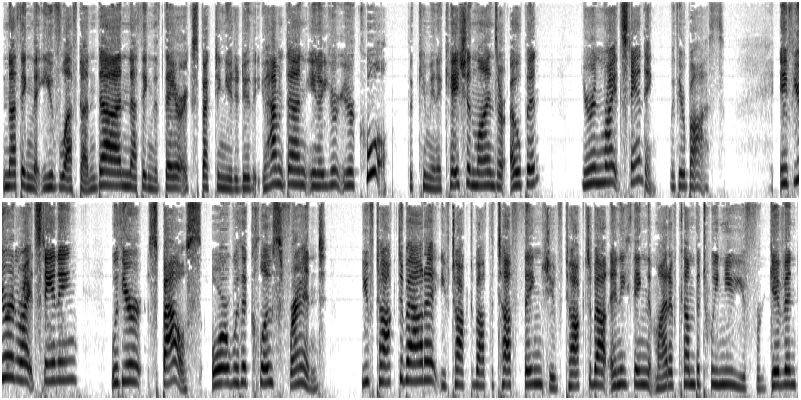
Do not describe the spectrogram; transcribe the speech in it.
nothing that you've left undone, nothing that they are expecting you to do that you haven't done. You know, you're you're cool. The communication lines are open. You're in right standing with your boss. If you're in right standing with your spouse or with a close friend. You've talked about it. You've talked about the tough things. You've talked about anything that might have come between you. You've forgiven.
